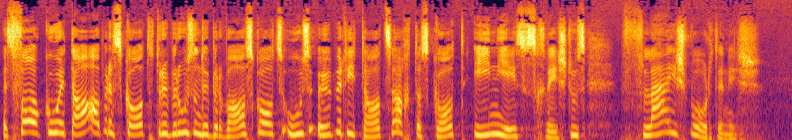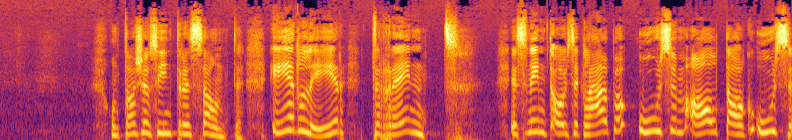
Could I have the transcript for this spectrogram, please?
Es fängt gut an, aber es geht darüber aus. Und über was geht es aus? Über die Tatsache, dass Gott in Jesus Christus Fleisch geworden ist. Und das ist das Interessante. Er Lehr trennt. Es nimmt unseren Glauben aus dem Alltag raus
